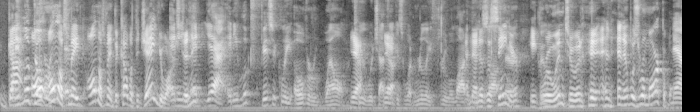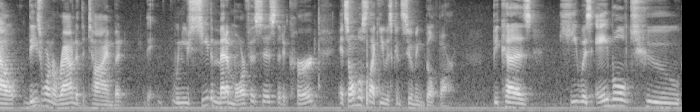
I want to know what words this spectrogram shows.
Got, he looked al- over- almost and- made almost made the cut with the Jaguars, And he, didn't he? and, yeah, and he looked physically overwhelmed Yeah, too, which I yeah. think is what really threw a lot of. and then as a senior, there. he grew into it, and, and it was remarkable. Now, these weren't around at the time, but when you see the metamorphosis that occurred, it's almost like he was consuming Built Bar because he was able to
